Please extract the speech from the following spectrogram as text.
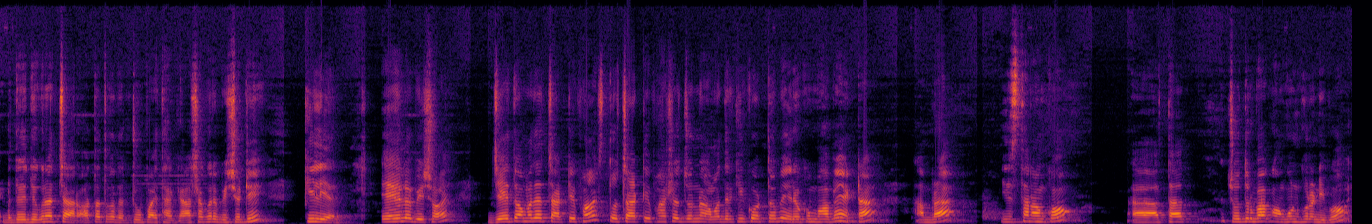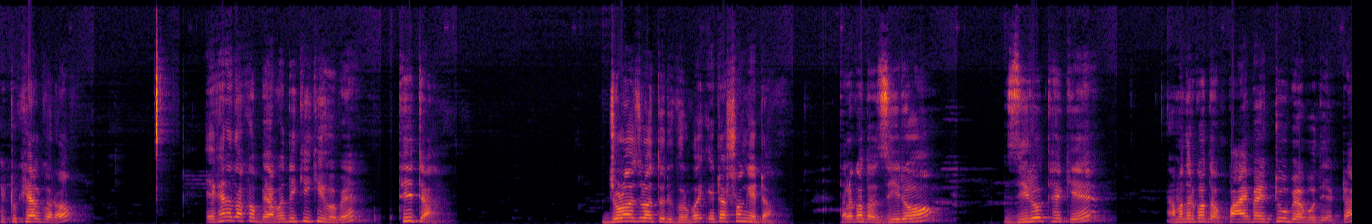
এটা দুই দুগুণে চার, অর্থাৎ কত? টু পাই থাকে। আশা করি বিষয়টি ক্লিয়ার এই হলো বিষয়। যেহেতু আমাদের চারটি ফাঁস, তো চারটি ফাঁসের জন্য আমাদের কি করতে হবে? এরকমভাবে একটা আমরা স্থানাঙ্ক অর্থাৎ চতুর্ভাগ অঙ্কন করে নিব। একটু খেয়াল করো। এখানে দেখো ব্যবধি কি কি হবে? থিটা জোড়া জোড়া তৈরি করব। এটার সঙ্গে এটা। তাহলে কত? জিরো জিরো থেকে আমাদের কত? পাই বাই টু ব্যবধি একটা।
